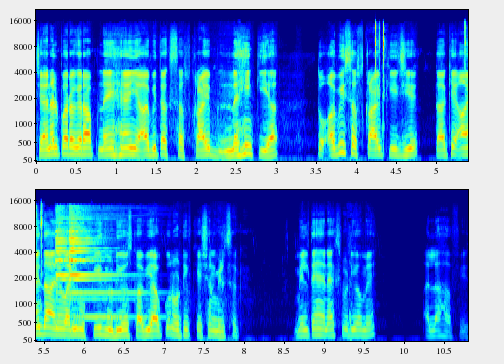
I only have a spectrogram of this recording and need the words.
चैनल पर अगर आप नए हैं या अभी तक सब्सक्राइब नहीं किया तो अभी सब्सक्राइब कीजिए ताकि आइंदा आने वाली मुफीद वीडियोज़ का भी आपको नोटिफिकेशन मिल सके। मिलते हैं नेक्स्ट वीडियो में। अल्लाह हाफिज़।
